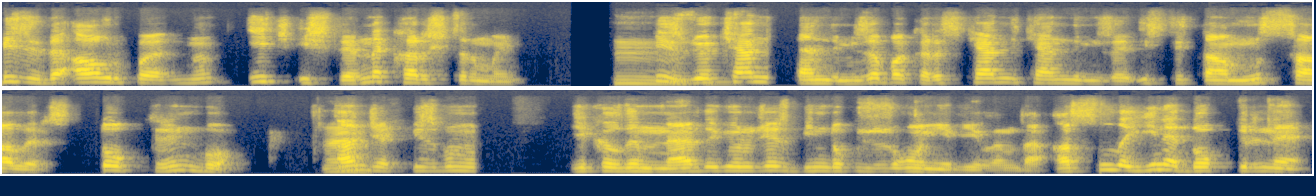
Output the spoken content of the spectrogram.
Bizi de Avrupa'nın iç işlerine karıştırmayın. Hmm. Biz diyor kendi kendimize bakarız, kendi kendimize istihdamımızı sağlarız. Doktrin bu. Evet. Ancak biz bunun yıkıldığını nerede göreceğiz? 1917 yılında. Aslında yine doktrine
